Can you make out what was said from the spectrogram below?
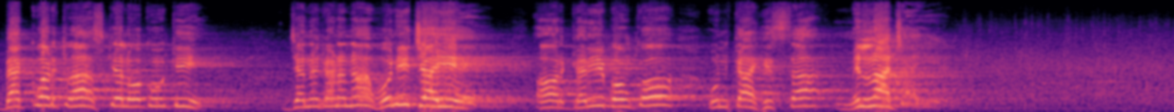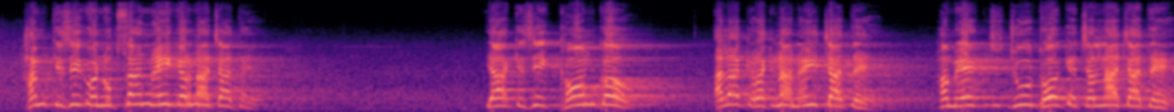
बैकवर्ड क्लास के लोगों की जनगणना होनी चाहिए। और गरीबों को उनका हिस्सा मिलना चाहिए। हम किसी को नुकसान नहीं करना चाहते या किसी कौम को अलग रखना नहीं चाहते। हम एकजुट होकर चलना चाहते हैं,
